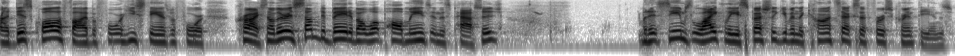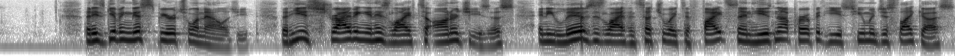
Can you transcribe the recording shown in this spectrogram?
uh, disqualified before he stands before Christ. Now, there is some debate about what Paul means in this passage, but it seems likely, especially given the context of 1 Corinthians, that he's giving this spiritual analogy that he is striving in his life to honor Jesus, and he lives his life in such a way to fight sin. He is not perfect, he is human just like us,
